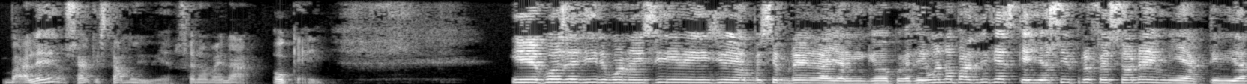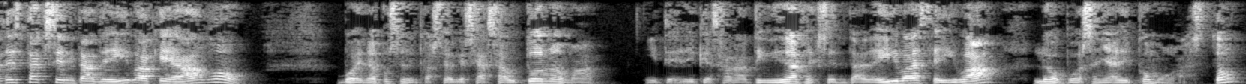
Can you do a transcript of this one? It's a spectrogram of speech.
¿Vale? O sea que está muy bien, fenomenal. Ok. Y me puedes decir, bueno, y si, siempre hay alguien que me puede decir, bueno, Patricia, es que yo soy profesora y mi actividad está exenta de IVA, ¿qué hago? Bueno, pues en el caso de que seas autónoma y te dediques a una actividad exenta de IVA, ese IVA lo puedes añadir como gasto.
